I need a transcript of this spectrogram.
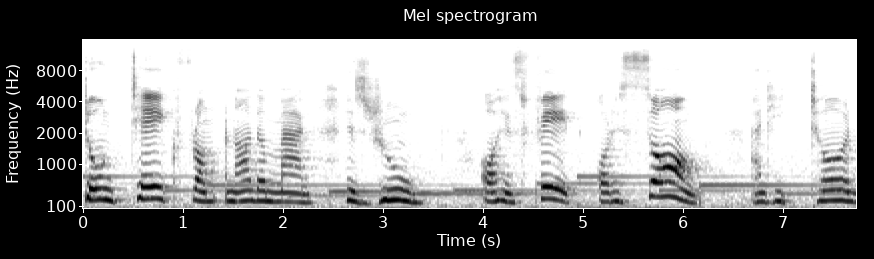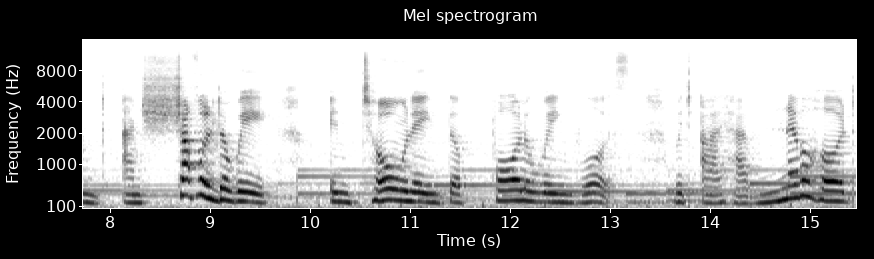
Don't take from another man his room or his faith or his song. And he turned and shuffled away, intoning the following verse, which I have never heard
